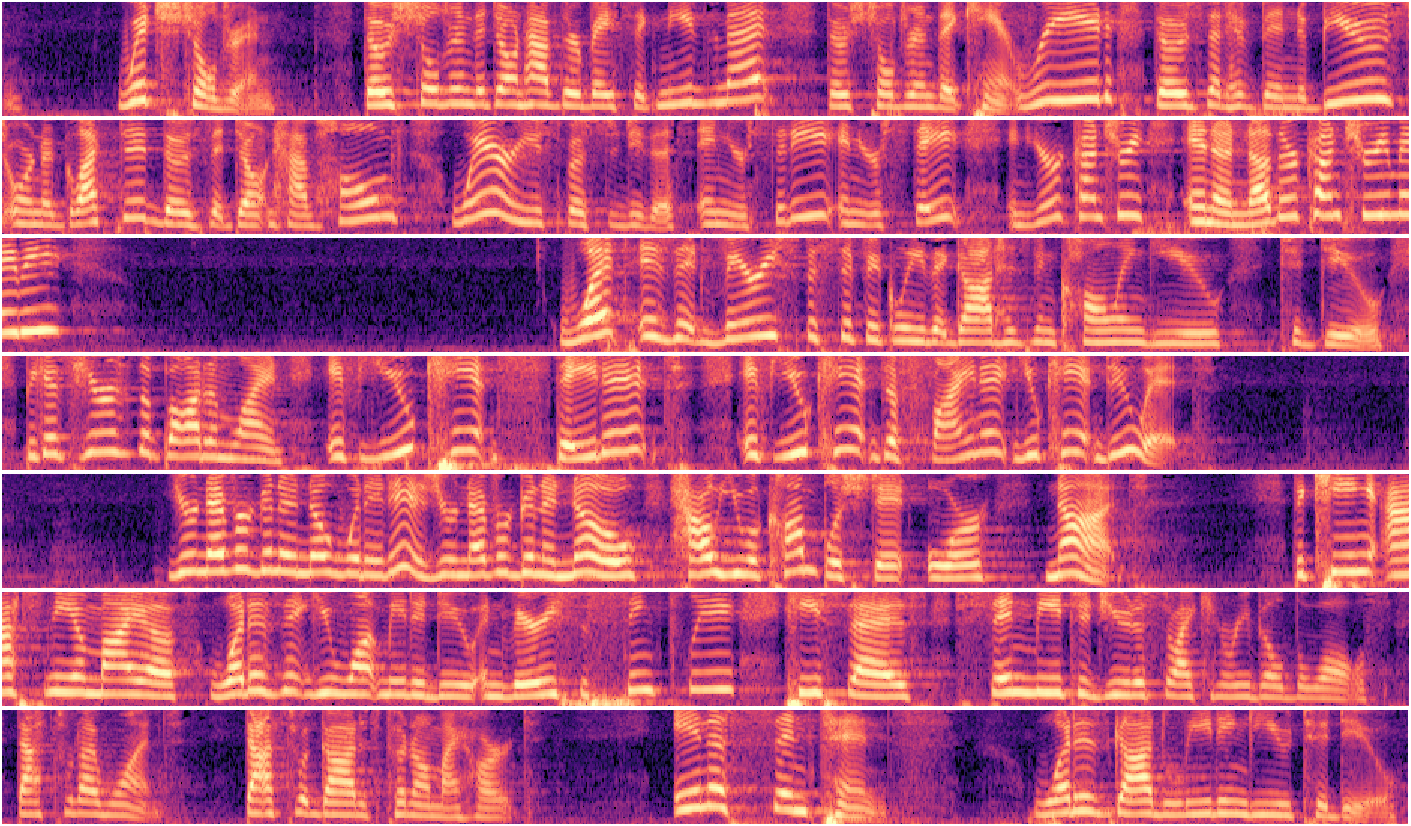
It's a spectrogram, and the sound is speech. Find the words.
Which children? Those children that don't have their basic needs met, those children that can't read, those that have been abused or neglected, those that don't have homes. Where are you supposed to do this? In your city, in your state, in your country, in another country, maybe? What is it very specifically that God has been calling you to do? Because here's the bottom line if you can't state it, if you can't define it, you can't do it you're never going to know what it is. You're never going to know how you accomplished it or not. The king asks Nehemiah, What is it you want me to do? And very succinctly, he says, Send me to Judah so I can rebuild the walls. That's what I want. That's what God has put on my heart. In a sentence, what is God leading you to do?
